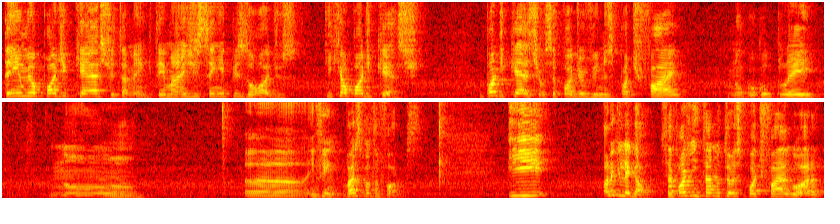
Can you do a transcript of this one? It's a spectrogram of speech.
tem o meu podcast também, que tem mais de 100 episódios. O que é o podcast? O podcast você pode ouvir no Spotify, no Google Play, no. Uh, enfim, várias plataformas. E olha que legal, você pode entrar no teu Spotify agora,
